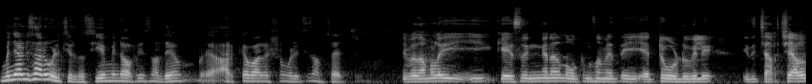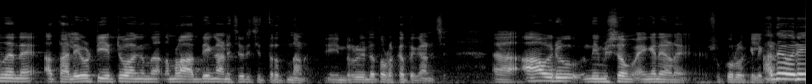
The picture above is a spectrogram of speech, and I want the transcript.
ഉമ്മൻചാണ്ടി സാർ വിളിച്ചിരുന്നു സി എമ്മിന്റെ ഓഫീസിൽ നിന്ന് അദ്ദേഹം ആർ കെ ബാലകൃഷ്ണൻ വിളിച്ച് സംസാരിച്ചിരുന്നു. ഇപ്പൊ നമ്മൾ ഈ ഈ കേസ് ഇങ്ങനെ നോക്കുന്ന സമയത്ത് ഈ ഏറ്റവും ഒടുവിൽ ഇത് ചർച്ചയാവുന്ന തന്നെ ആ തലയൊട്ടി ഏറ്റുവാങ്ങുന്ന നമ്മൾ ആദ്യം കാണിച്ച ഒരു ചിത്രത്തിൽ നിന്നാണ് ഇന്റർവ്യൂവിന്റെ തുടക്കത്തിൽ കാണിച്ച് ആ, ആ ഒരു നിമിഷം എങ്ങനെയാണ് ഷുക്കൂർ വക്കീൽ അത് ഒരു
